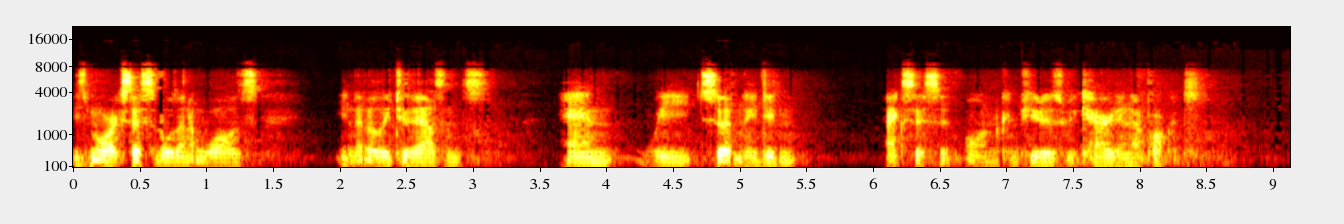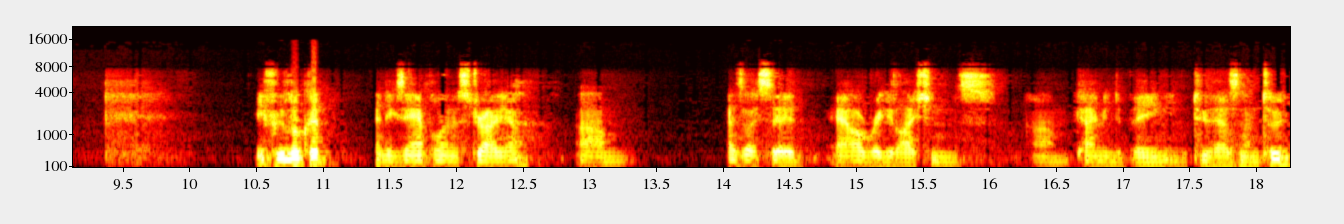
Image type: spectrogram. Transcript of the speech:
is more accessible than it was in the early 2000s, and we certainly didn't access it on computers we carried in our pockets. If we look at an example in Australia, um, as I said, our regulations um, came into being in 2002.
